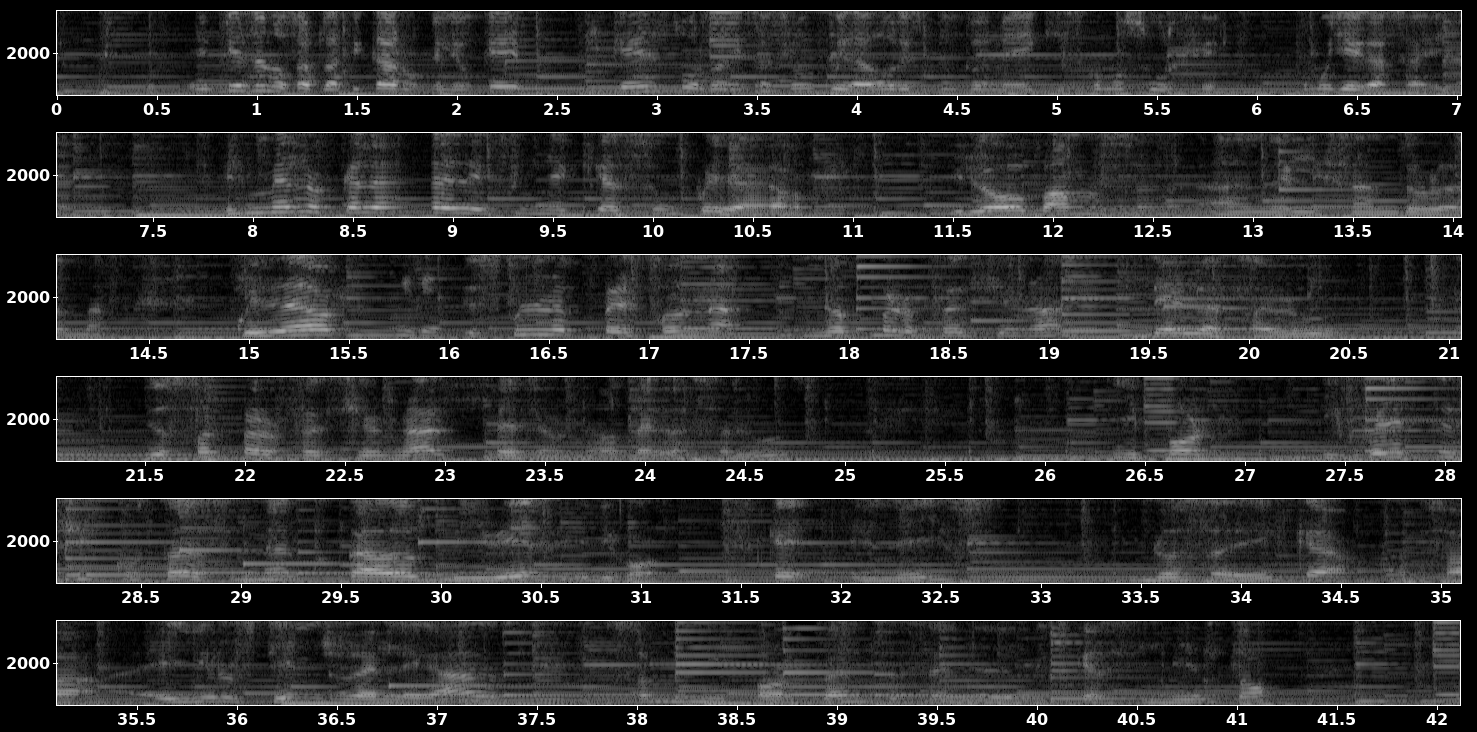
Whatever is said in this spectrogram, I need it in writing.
Empiézanos a platicar, Rogelio, ¿qué, ¿qué es tu organización Cuidadores.mx? ¿Cómo surge? ¿Cómo llegas a ella? Primero que le define qué es un cuidador y luego vamos analizando lo demás. Cuidador es una persona no profesional de la salud. Yo soy profesional, pero no de la salud. Y por diferentes circunstancias me ha tocado vivir y digo, es que en ellos no se dedica, o sea, ellos los tienen relegados son muy importantes en el crecimiento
